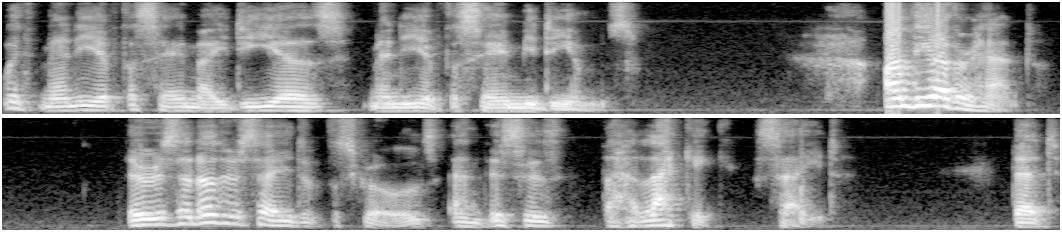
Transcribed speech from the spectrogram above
with many of the same ideas, many of the same idioms. On the other hand, there is another side of the scrolls, and this is the halakhic side. That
